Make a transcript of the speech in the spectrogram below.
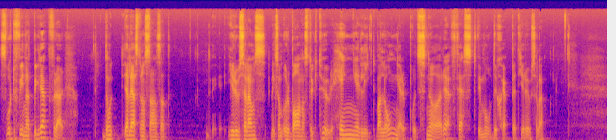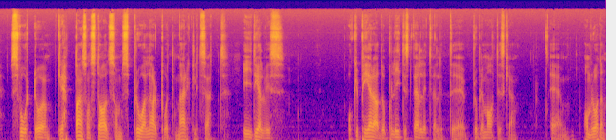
svårt att finna ett begrepp för det här. De, jag läste någonstans att Jerusalems liksom, urbana struktur hänger likt ballonger på ett snöre fäst vid moderskeppet Jerusalem svårt att greppa en sån stad som språlar på ett märkligt sätt i delvis ockuperad och politiskt väldigt, väldigt eh, problematiska eh, områden.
